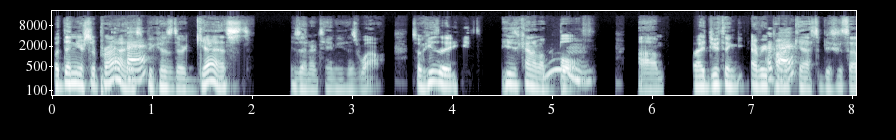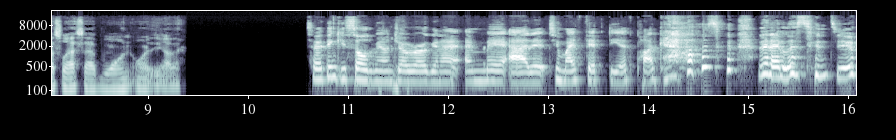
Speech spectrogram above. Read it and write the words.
But then you're surprised okay. because their guest is entertaining as well. So he's a he's, he's kind of a mm. both. Um, but I do think every okay. podcast to be successful has to have one or the other. So I think you sold me on Joe Rogan. I, I may add it to my 50th podcast that I listened to.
